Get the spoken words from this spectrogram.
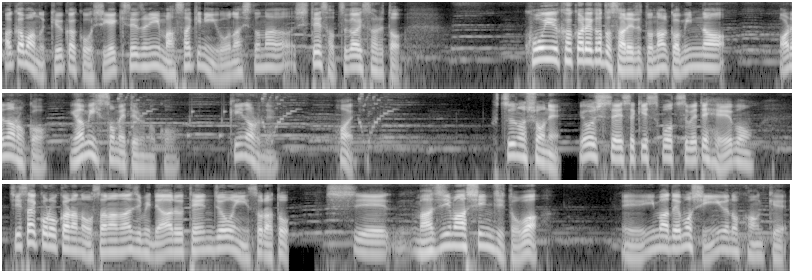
赤間の嗅覚を刺激せずに真っ先に用なしとなして殺害された。こういう書かれ方されるとなんかみんな、あれなのか？闇潜めてるのか？気になるね。はい。普通の少年。容姿成績スポーツすべて平凡。小さい頃からの幼馴染である天上院空と、し、真島真司とは、えー、今でも親友の関係。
